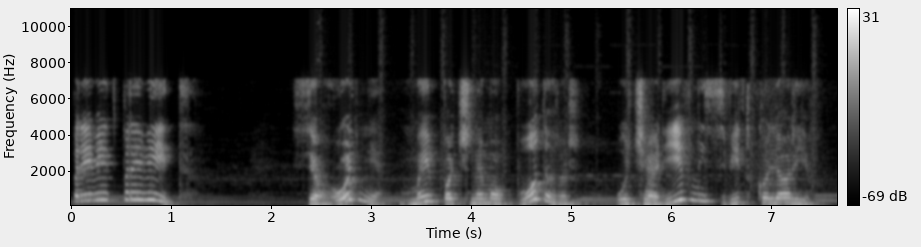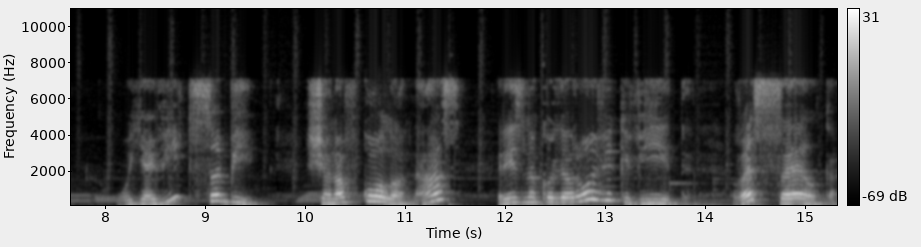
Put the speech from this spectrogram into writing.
Привіт-привіт! Сьогодні ми почнемо подорож у чарівний світ кольорів. Уявіть собі, що навколо нас різнокольорові квіти, веселка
